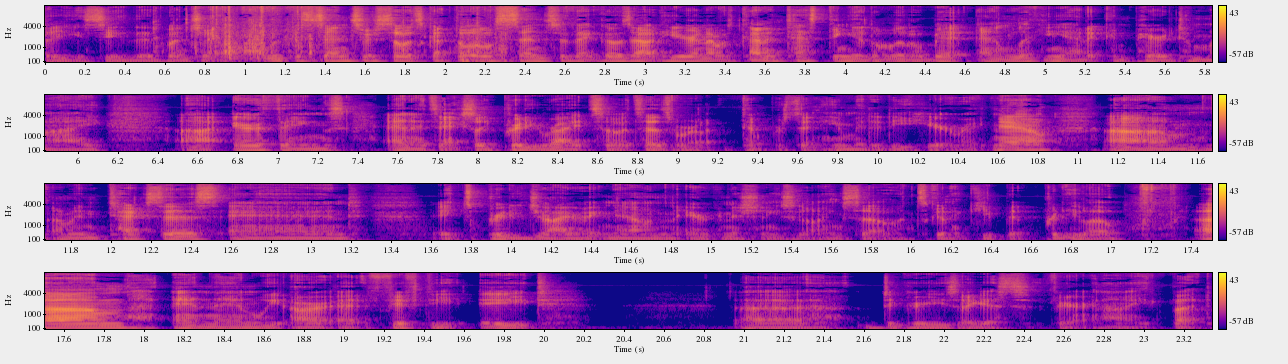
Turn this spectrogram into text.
So you can see the bunch of, with the sensor. So it's got the little sensor that goes out here and I was kind of testing it a little bit and looking at it compared to my uh, Airthings and it's actually pretty right. So it says we're at 10% humidity here right now. Um, I'm in Texas and it's pretty dry right now and the air conditioning is going. So it's gonna keep it pretty low. Um, and then we are at 58 uh, degrees, I guess, Fahrenheit. But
